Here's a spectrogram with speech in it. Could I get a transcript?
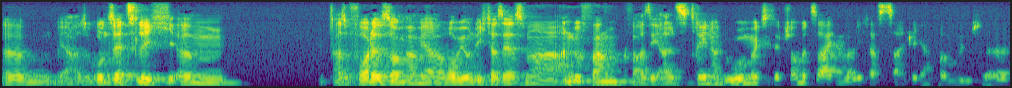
Ähm, ja, also grundsätzlich, ähm, also vor der Saison haben ja Robby und ich das erstmal angefangen, quasi als Trainer-Duo möchte ich es jetzt schon bezeichnen, weil ich das zeitlich einfach im Moment äh,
